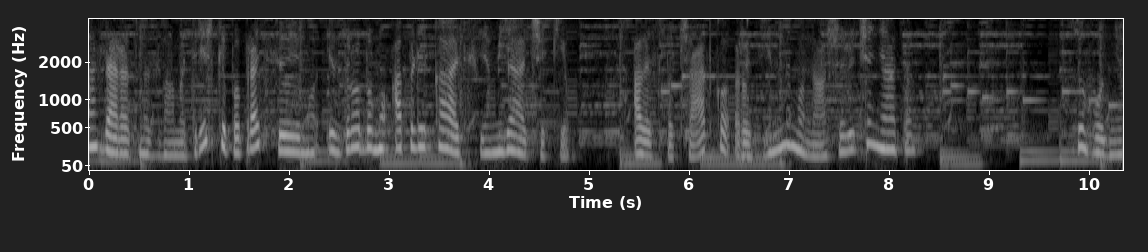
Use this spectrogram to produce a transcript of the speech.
А зараз ми з вами трішки попрацюємо і зробимо аплікацію м'ячиків. Але спочатку розімнемо наші рученята. Сьогодні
